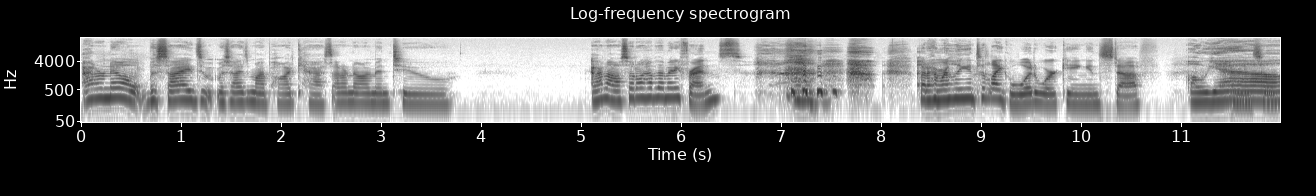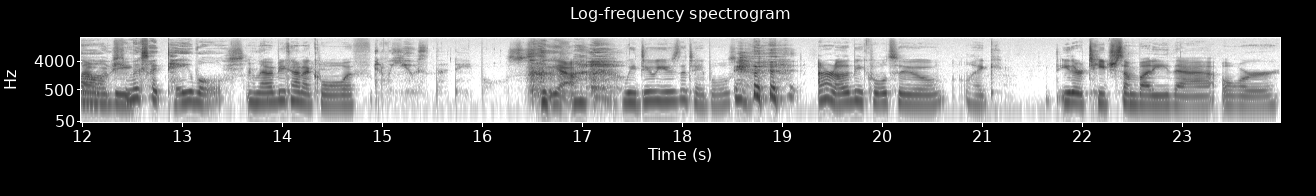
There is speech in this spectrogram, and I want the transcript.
I don't know. Besides, besides my podcast, I don't know. I'm into. I don't know. I also don't have that many friends, but I'm really into like woodworking and stuff, Oh yeah. so that would be She makes like tables, and that would be kind of cool if and we use the tables. yeah, we do use the tables. I don't know. That'd be cool to like either teach somebody that or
